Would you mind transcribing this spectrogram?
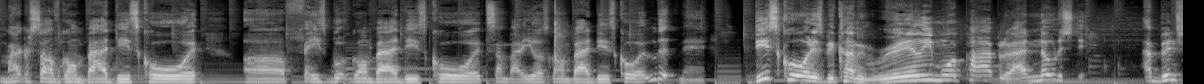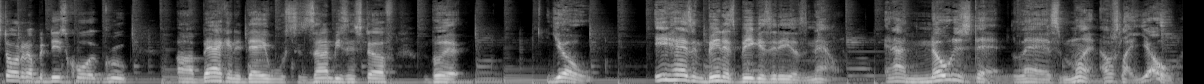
Microsoft gonna buy Discord uh Facebook gonna buy Discord, somebody else gonna buy Discord. Look, man, Discord is becoming really more popular. I noticed it. I've been started up a Discord group uh back in the day with some zombies and stuff, but yo, it hasn't been as big as it is now. And I noticed that last month. I was like, yo,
